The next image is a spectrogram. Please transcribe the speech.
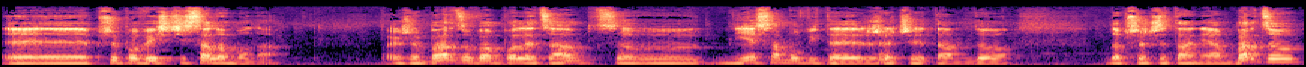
e, przypowieści Salomona. Także bardzo Wam polecam. Są niesamowite rzeczy tam do, do przeczytania. Bardzo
